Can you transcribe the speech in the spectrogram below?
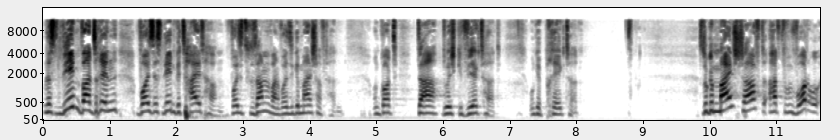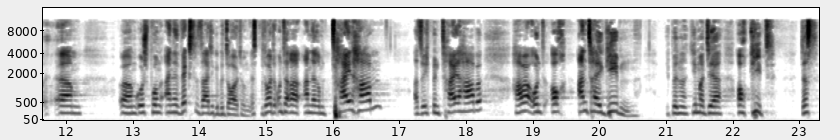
Und das Leben war drin, weil sie das Leben geteilt haben, weil sie zusammen waren, weil sie Gemeinschaft hatten. Und Gott dadurch gewirkt hat und geprägt hat. So Gemeinschaft hat vom Wort ähm, ähm, Ursprung eine wechselseitige Bedeutung. Es bedeutet unter anderem Teilhaben, also ich bin Teilhabe, habe und auch Anteil geben. Ich bin jemand, der auch gibt. Das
